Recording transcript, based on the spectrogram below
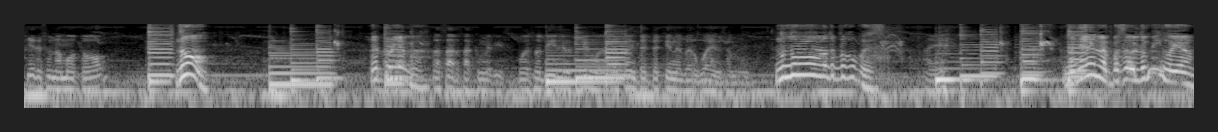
quieres una moto. no. No hay problema. La zarza que me dices. Por eso dice el primo, de repente te tiene vergüenza. man. No, no, no, no te preocupes. Ahí. Mañana, pasado el domingo ya.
